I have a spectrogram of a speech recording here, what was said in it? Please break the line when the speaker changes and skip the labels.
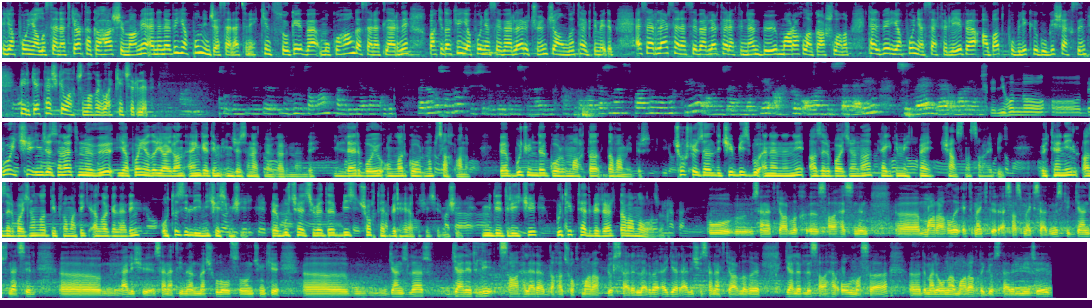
Yaponiyalı sənətkar Takahashi Mami ənənəvi Yapon incəsənətini, kintsugi və mokuhanga sənətlərini Bakıdakı Yaponiya sevərlər üçün canlı təqdim edib. Əsərlər sənətsevərlər tərəfindən böyük maraqla qarşılanıb. Tədbir Yaponiya səfirliyi və Abad Publik Hüquqi Şəxsin birgə təşkilatçılığı ilə keçirilib
uzun zaman pandemiyadan COVID və daha sonra xüsusi bu gördüyünüz kimi nazik taxta parçasından istifadə olunur ki, onun üzərindəki artıq olan hissələri silmək və onları
yəni
Bu iki incəsənət növü Yaponiyada yayılan ən qədim incəsənət növlərindəndir. İllər boyu onlar qorunub saxlanıb və bu gün də qorunmaqda davam edir. Çox gözəldir ki, biz bu ənənəni Azərbaycana təqdim etmək şansına sahibik. Ötən il Azərbaycanla diplomatik əlaqələrin 30 illiyini keçmişik və bu çərçivədə biz çox tədbir həyata keçirmişik. Ümid edirik ki, bu tip tədbirlər davamlı olacaq.
Bu e, sənətkarlıq e, sahəsinin e, maraqlı etməkdir əsas məqsədimiz ki, gənc nəsil əl işi sənəti ilə məşğul olsun. Çünki gənclər gəlirli sahələrə daha çox maraq göstərirlər və əgər əl işi sənətkarlığı gəlirli sahə olmasa, deməli ona maraq da göstərilməyəcək.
